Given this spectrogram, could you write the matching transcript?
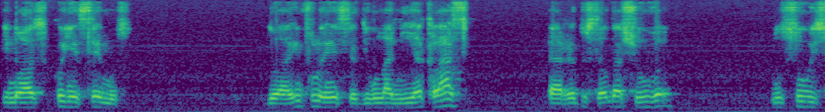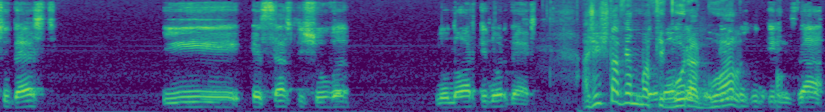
que nós conhecemos da influência de um laninha clássico, é a redução da chuva no sul e sudeste e excesso de chuva no norte e nordeste. A gente está vendo uma então, figura não agora. Utilizar,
